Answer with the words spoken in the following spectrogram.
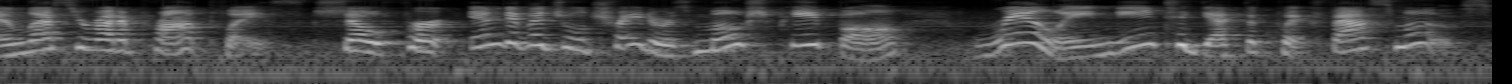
Unless you're at a prop place. So for individual traders, most people really need to get the quick, fast moves.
